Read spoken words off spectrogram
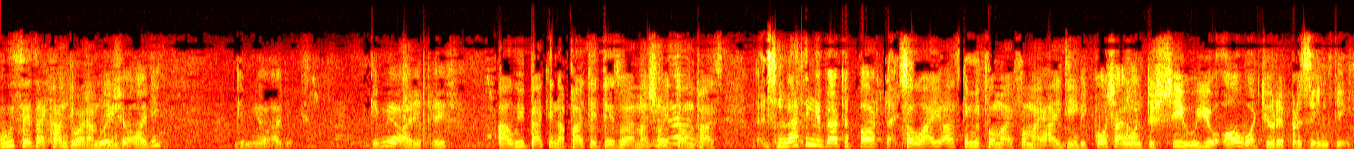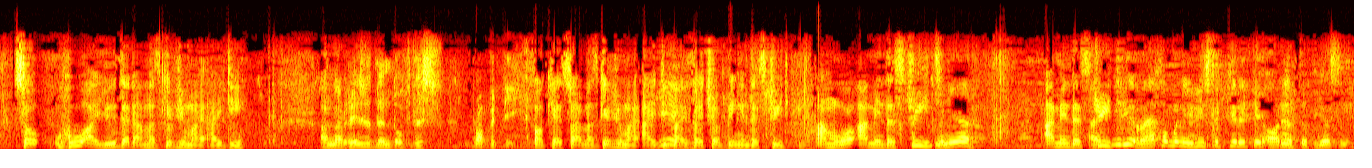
Who says I can't do what I'm Where's doing? your ID? Give me your ID. Give me your ID, please. Are we back in apartheid days where I must show a dompas? It's nothing about apartheid. So why are you asking me for my for my ID? Because I want to see who you are, what you're representing. So who are you that I must give you my ID? I'm a resident of this property. Okay, so I must give you my ID Yes. by virtue of being in the street. I'm I'm in the street. Meneer, I'm in the hy het street. nie die reg om in hierdie security area te wees nie.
